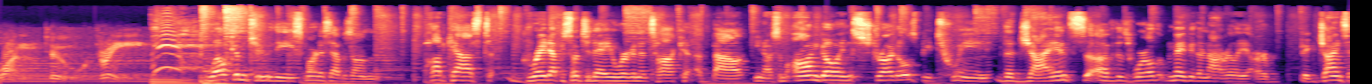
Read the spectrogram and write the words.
One, two, three. Welcome to the Smartest Amazon podcast. Great episode today. We're going to talk about, you know, some ongoing struggles between the giants of this world. Maybe they're not really our big giants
